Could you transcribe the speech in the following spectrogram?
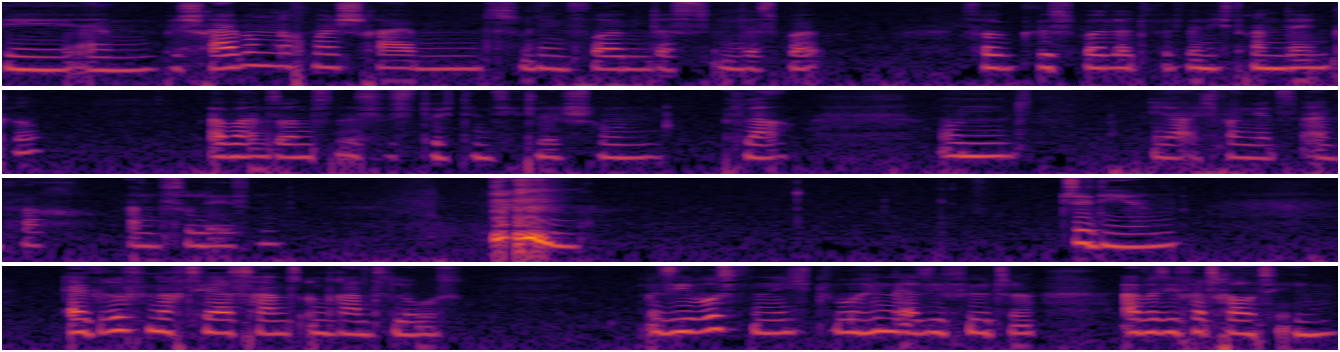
die ähm, Beschreibung nochmal schreiben zu den Folgen, dass in der Spo Folge gespoilert wird, wenn ich dran denke. Aber ansonsten ist es durch den Titel schon klar. Und ja, ich fange jetzt einfach an zu lesen. Gideon. Er griff nach Theas Hand und rannte los. Sie wusste nicht, wohin er sie führte, aber sie vertraute ihm.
